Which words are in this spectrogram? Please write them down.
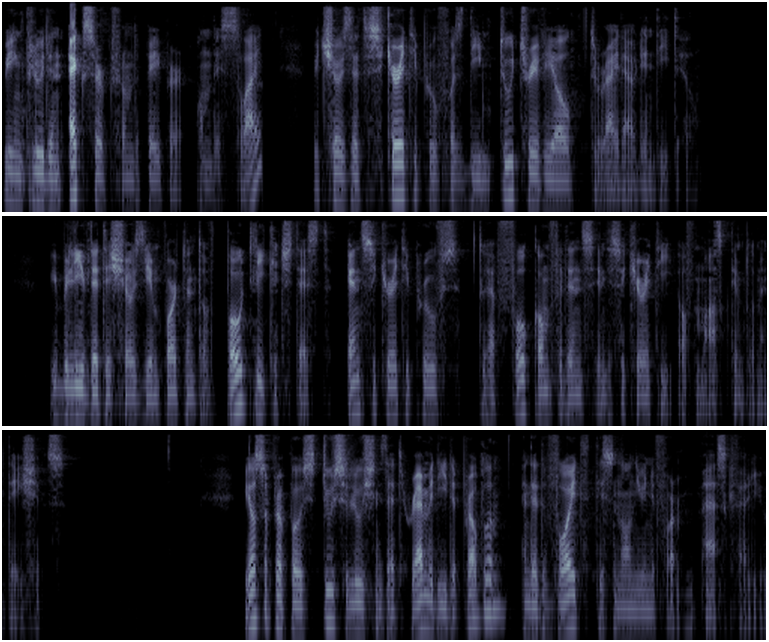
We include an excerpt from the paper on this slide, which shows that the security proof was deemed too trivial to write out in detail. We believe that this shows the importance of both leakage tests and security proofs to have full confidence in the security of masked implementations. We also propose two solutions that remedy the problem and that avoid this non-uniform mask value.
